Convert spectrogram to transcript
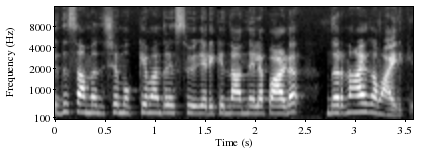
ഇത് സംബന്ധിച്ച് മുഖ്യമന്ത്രി സ്വീകരിക്കുന്ന നിലപാട് നിർണായകമായിരിക്കും.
